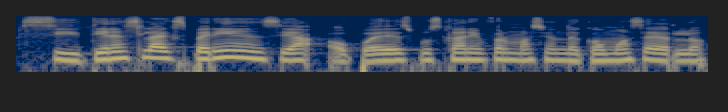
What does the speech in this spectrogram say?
si tienes la experiencia o puedes buscar información de cómo hacerlo,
